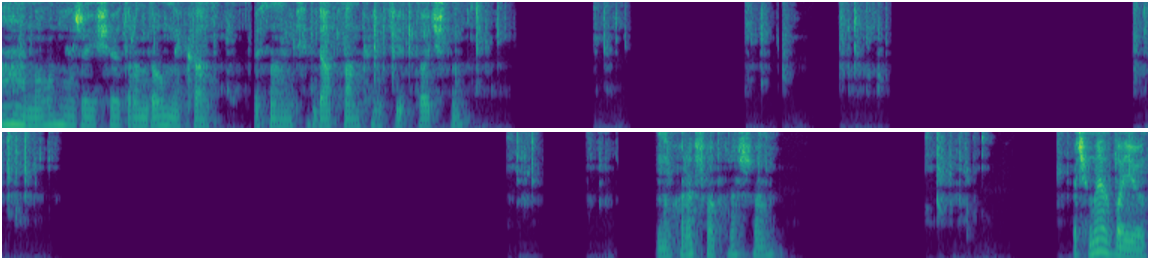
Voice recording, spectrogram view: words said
А, молния же еще это рандомный каст. То есть она не всегда в танк летит точно. Ну хорошо, хорошо. Почему я в бою?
